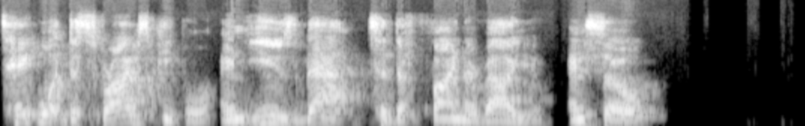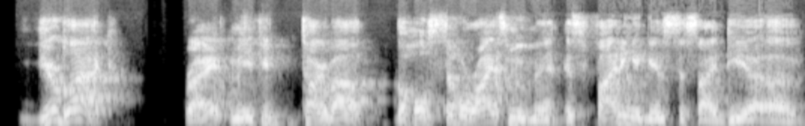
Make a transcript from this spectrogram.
take what describes people and use that to define their value. And so you're black, right? I mean, if you talk about the whole civil rights movement is fighting against this idea of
